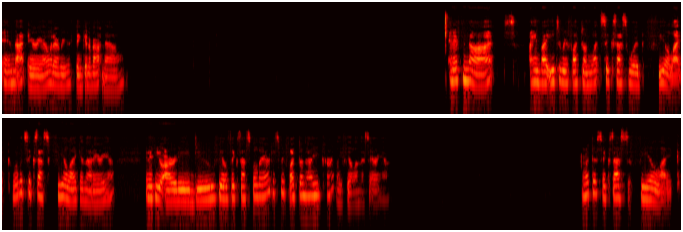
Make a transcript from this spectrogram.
in that area, whatever you're thinking about now? And if not, I invite you to reflect on what success would feel like. What would success feel like in that area? And if you already do feel successful there, just reflect on how you currently feel in this area. What does success feel like?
